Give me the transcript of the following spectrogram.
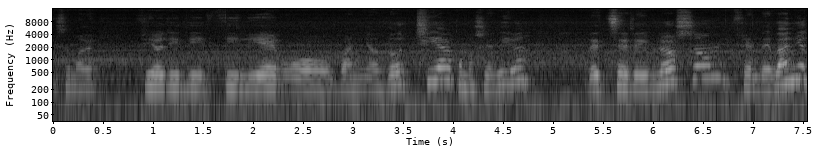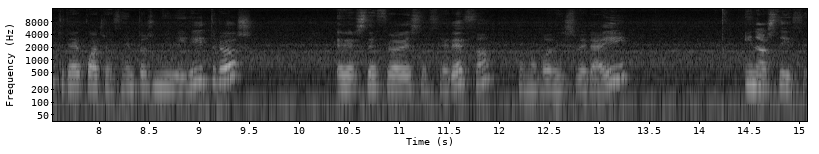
Es un modelo Fiori di Tiliego Baño Doccia, como se diga. De Cherry Blossom, gel de baño, trae 400 mililitros. Es de flores de cerezo como podéis ver ahí. Y nos dice,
